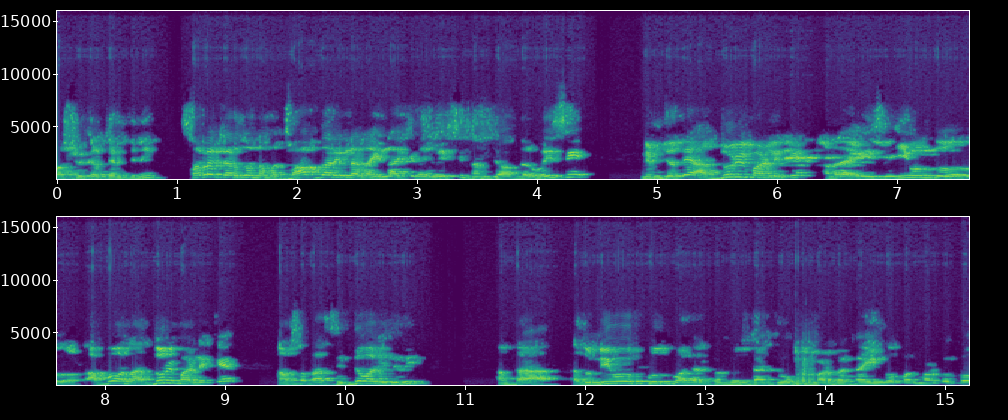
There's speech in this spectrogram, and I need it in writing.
ಫಸ್ಟ್ ವೀಕ್ ಅಲ್ಲಿ ಕರಿತೀನಿ. ಸಭೆ ಕರೆದು ನಮ್ಮ ಜವಾಬ್ದಾರಿಗಳನ್ನ ಇಲಾಖೆಗೆ ವಹಿಸಿ ನಮ್ಮ ಜವಾಬ್ದಾರಿ ವಹಿಸಿ, ನಿಮ್ ಜೊತೆ ಅದ್ದೂರಿ ಮಾಡ್ಲಿಕ್ಕೆ, ಅಂದ್ರೆ ಈ ಒಂದು ಹಬ್ಬವನ್ನ ಅದ್ದೂರಿ ಮಾಡ್ಲಿಕ್ಕೆ ನಾವು ಸದಾ ಸಿದ್ಧವಾಗಿದ್ದೀವಿ ಅಂತ ಅದು ನೀವು ಕೂತ್ ಮಾತಾಡ್ಕೊಂಡು ಸ್ಟ್ಯಾಚು ಓಪನ್ ಮಾಡ್ಬೇಕಾ, ಹಿಂಗ್ ಓಪನ್ ಮಾಡ್ಬೇಕು,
